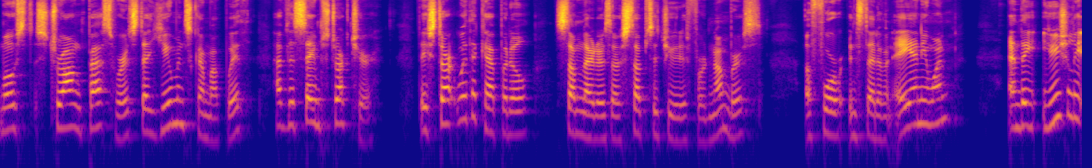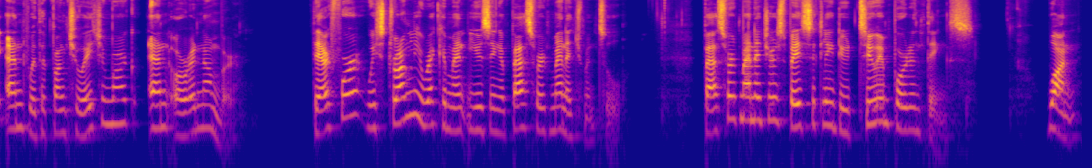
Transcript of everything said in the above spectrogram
Most strong passwords that humans come up with have the same structure. They start with a capital, some letters are substituted for numbers, a 4 instead of an A anyone, and they usually end with a punctuation mark and or a number. Therefore, we strongly recommend using a password management tool. Password managers basically do two important things. One,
